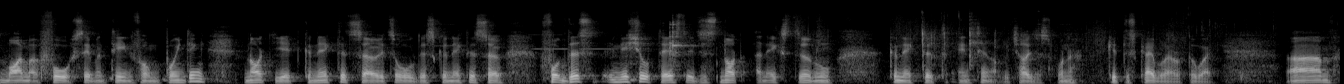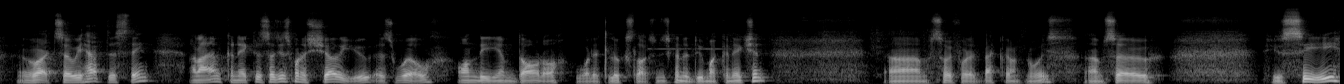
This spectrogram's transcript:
MIMO 417 from Poynting, not yet connected, so it's all disconnected. So for this initial test, it is not an external connected antenna, which I just want to get this cable out of the way. Um, right, so we have this thing, and I am connected, so I just want to show you as well on the um, data what it looks like. So I'm just going to do my connection. Um, sorry for that background noise. Um, so you see,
